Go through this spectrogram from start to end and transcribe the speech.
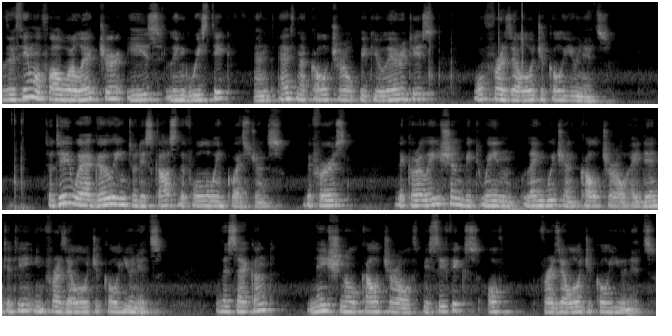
The theme of our lecture is linguistic and ethnocultural peculiarities of phraseological units. Today we are going to discuss the following questions. The first, the correlation between language and cultural identity in phraseological units. The second, national cultural specifics of phraseological units.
